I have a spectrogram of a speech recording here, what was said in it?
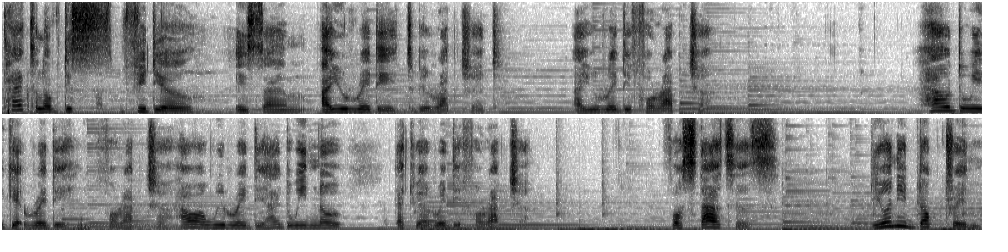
title of this video is um, Are you ready to be raptured? Are you ready for rapture? How do we get ready for rapture? How are we ready? How do we know that we are ready for rapture? For starters, the only doctrine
